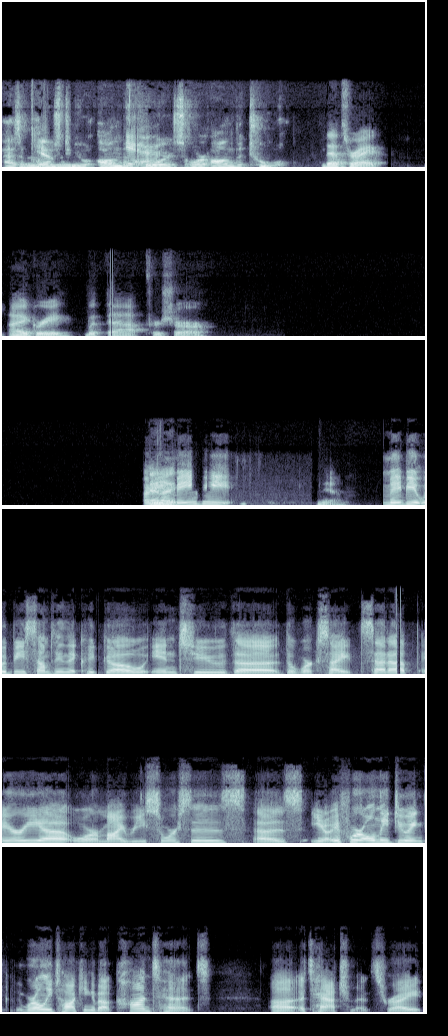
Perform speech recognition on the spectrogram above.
as opposed to on the Yeah. course or on the tool. that's right i agree with that for sure I And mean, I- maybe yeah maybe it would be something that could go into the the worksite setup area or my resources as you know if we're only doing we're only talking about content uh, attachments right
